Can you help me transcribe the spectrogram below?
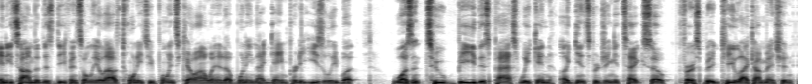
Anytime that this defense only allowed 22 points, Carolina would end up winning that game pretty easily, but wasn't to be this past weekend against Virginia Tech. So, first big key, like I mentioned,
